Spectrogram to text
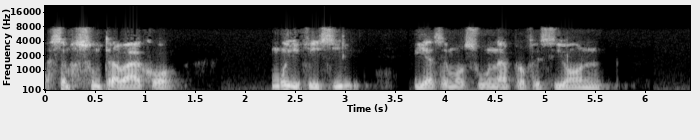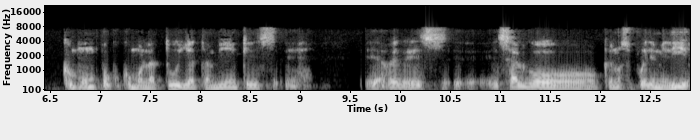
hacemos un trabajo muy difícil y hacemos una profesión como un poco como la tuya también, que es, eh, a ver, es, es algo que no se puede medir.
